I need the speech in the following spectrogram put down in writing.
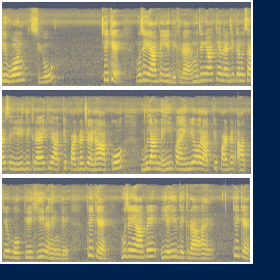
he wants you ठीक है? मुझे यहाँ पे ये दिख रहा है। मुझे यहाँ की एनर्जी के अनुसार से यही दिख रहा है कि आपके पार्टनर जो है ना आपको बुला नहीं पाएँगे और आपके पार्टनर आपके होके ही रहेंगे। ठीक है? मुझे यहाँ पे यही दिख रहा है। ठीक है?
